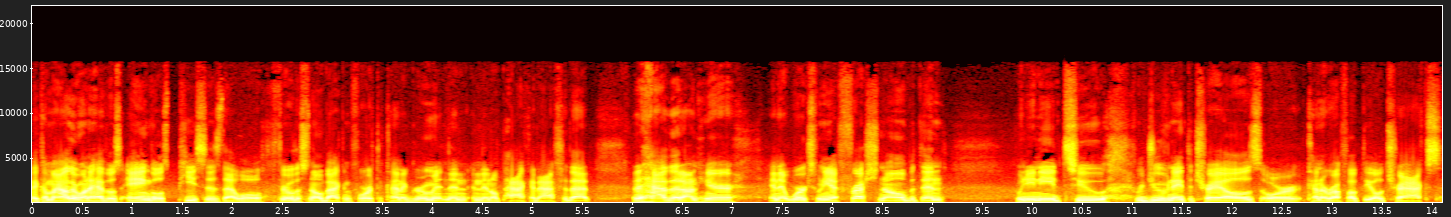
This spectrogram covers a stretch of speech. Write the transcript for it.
Like on my other one, I have those angle pieces that will throw the snow back and forth to kind of groom it and then, and then I'll pack it after that. I didn't have that on here and it works when you have fresh snow, but then when you need to rejuvenate the trails or kind of rough up the old tracks.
